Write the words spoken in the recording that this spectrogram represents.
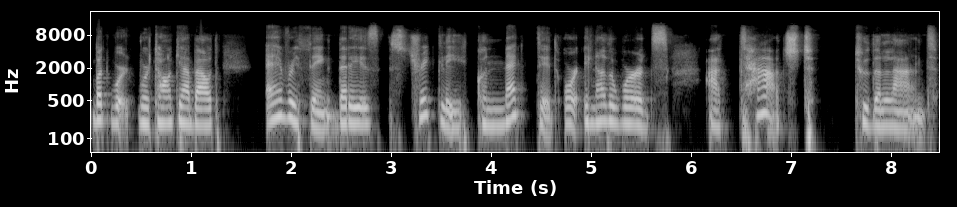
but we're, we're talking about everything that is strictly connected, or in other words, attached to the land.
